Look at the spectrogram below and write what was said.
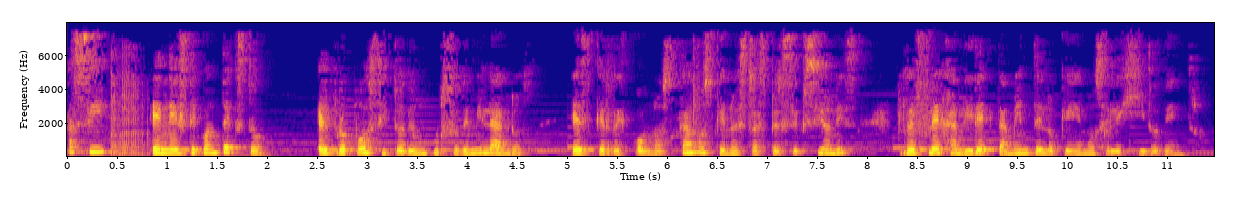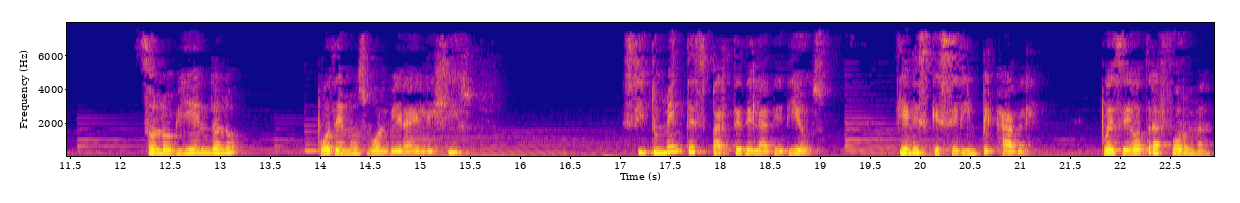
Así, en este contexto, el propósito de un curso de milagros es que reconozcamos que nuestras percepciones reflejan directamente lo que hemos elegido dentro. Solo viéndolo podemos volver a elegir. Si tu mente es parte de la de Dios, tienes que ser impecable, pues de otra forma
